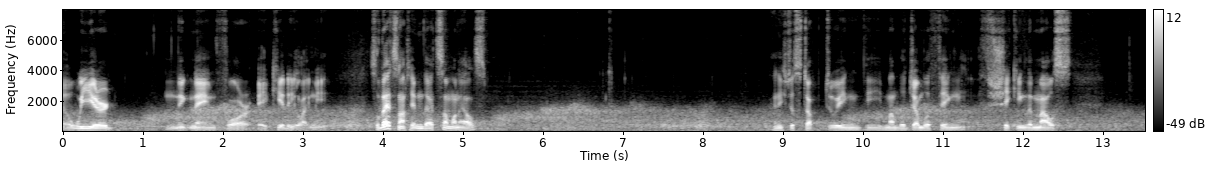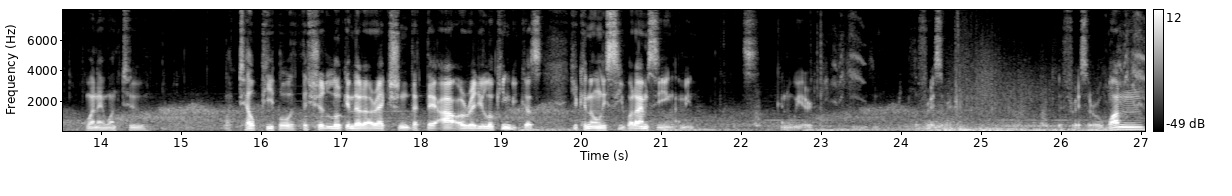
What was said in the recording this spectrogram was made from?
a weird nickname for a kitty like me. So that's not him, that's someone else. I need to stop doing the mumble jumble thing, of shaking the mouse when I want to like tell people that they should look in the direction that they are already looking because you can only see what I'm seeing. I mean, it's kind of weird. The Fraser. The Fraser 1.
